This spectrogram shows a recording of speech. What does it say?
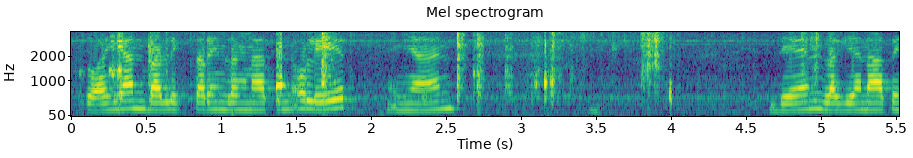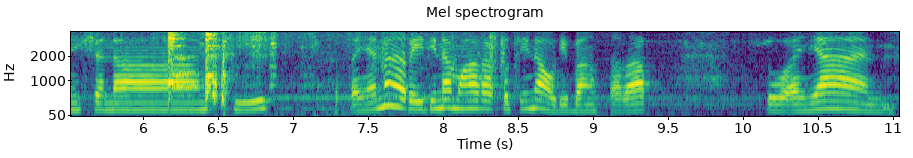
So, ayan, balik ta rin lang natin ulit. Ayan. Then, lagyan natin siya ng cheese. At ayan na, ready na mga kakusina. O, di ba ang sarap? So, ayan.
